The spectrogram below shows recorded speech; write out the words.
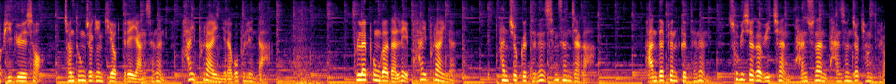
비교해서 전통적인 기업들의 양상은 파이프라인이라고 불린다. 플랫폼과 달리 파이프라인은 한쪽 끝에는 생산자가 반대편 끝에는 소비자가 위치한 단순한 단선적 형태로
